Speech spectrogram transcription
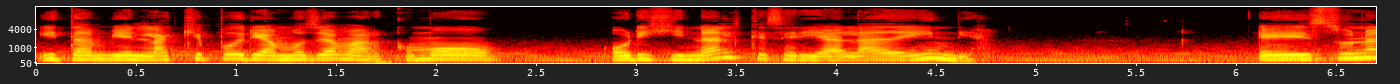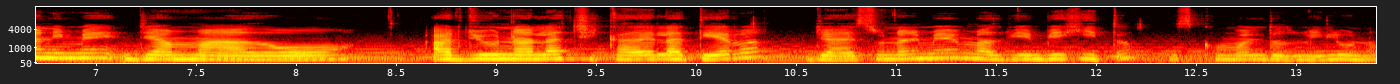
y también la que podríamos llamar como original que sería la de India. Es un anime llamado Arjuna la chica de la tierra, ya es un anime más bien viejito, es como el 2001,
